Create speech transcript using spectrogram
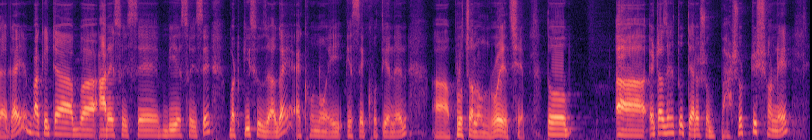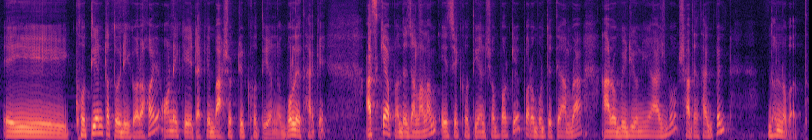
জায়গায়, বাকিটা বা আর এস হয়েছে বিএস হয়েছে বাট কিছু জায়গায় এখনও এই এসে খতিয়ানের প্রচলন রয়েছে। তো এটা যেহেতু তেরোশো বাষট্টি সনে এই খতিয়ানটা তৈরি করা হয়, অনেকে এটাকে বাষট্টির খতিয়ান বলে থাকে। আজকে আপনাদের জানালাম যে খতিয়ান সম্পর্কে, পরবর্তীতে আমরা আরও ভিডিও নিয়ে আসব। সাথে থাকবেন। ধন্যবাদ।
